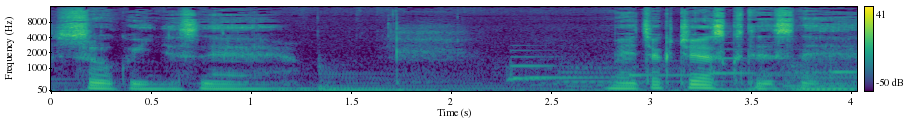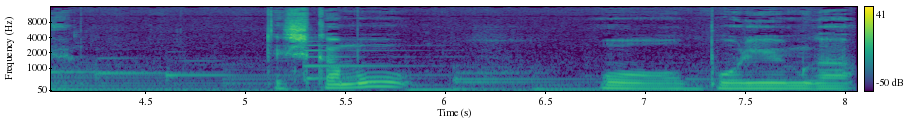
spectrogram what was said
すごくいいんですね。めちゃくちゃ安くてですね。でしかもボリュームが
